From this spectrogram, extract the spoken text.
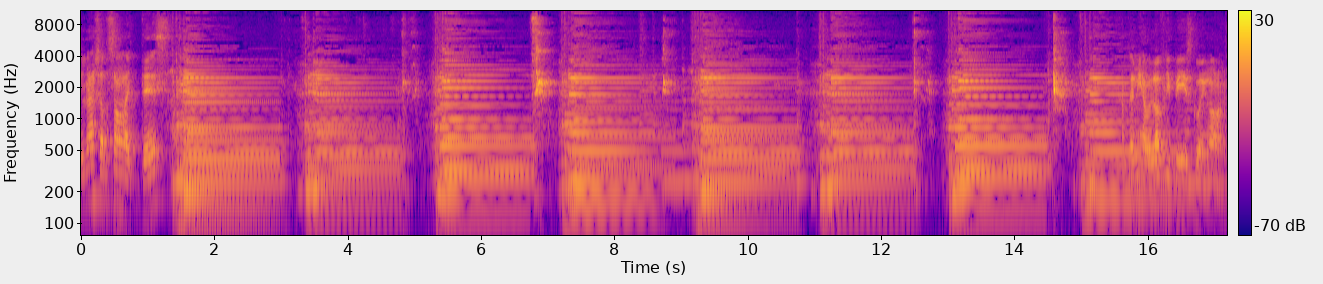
We're gonna start the song like this. And then we have a lovely bass going on.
